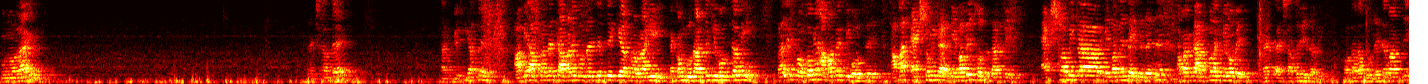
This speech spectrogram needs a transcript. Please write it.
পুনরায় একসাথে থাকবে, ঠিক আছে? আমি আপনাদেরকে আবারই বোঝাইতেছি আপনার রাহিম। এখন বোঝাচ্ছে কি বলছে আমি? তাহলে প্রথমে আমাদের কি বলছে? আবার একশো মিটার এভাবে চলতে থাকবে। একশো মিটার এভাবে যাইতে যাইতে আবার গাছপালা কি হবে? একসাথে হয়ে যাবে। কথাটা বোঝাইতে পারছি?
